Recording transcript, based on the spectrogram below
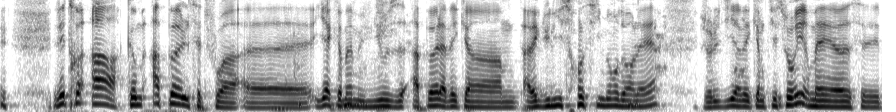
Lettre A, comme Apple cette fois. Euh, il y a quand même une news Apple avec, un, avec du licenciement dans l'air. Je le dis avec un petit sourire, mais euh, c'est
